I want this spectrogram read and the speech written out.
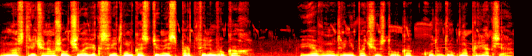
Навстречу нам шел человек в светлом костюме с портфелем в руках. Я внутренне почувствовал, как кот вдруг напрягся.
